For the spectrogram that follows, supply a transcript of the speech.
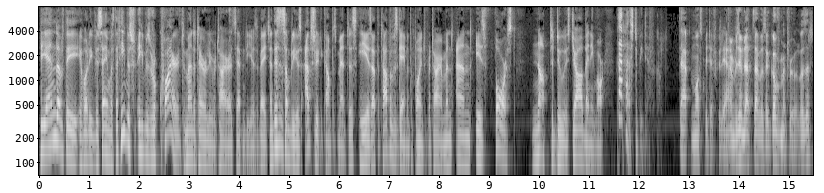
the end of the what he was saying was that he was he was required to mandatorily retire at 70 years of age. And this is somebody who's absolutely compos mentis. He is at the top of his game at the point of retirement and is forced not to do his job anymore. That has to be difficult. That must be difficult. Yeah, I presume that that was a government rule, was it?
